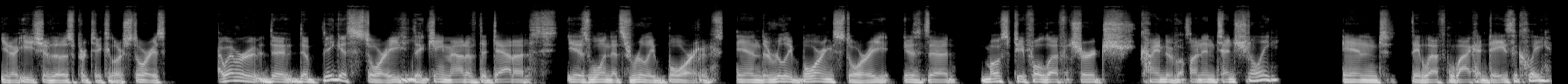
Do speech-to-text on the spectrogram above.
you know, each of those particular stories. However, the, the biggest story that came out of the data is one that's really boring. And the really boring story is that most people left church kind of unintentionally and they left lackadaisically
